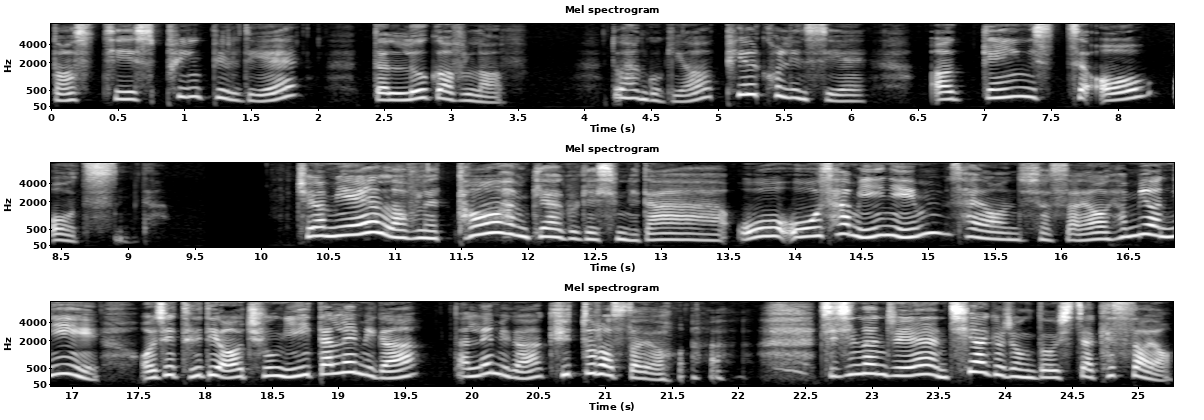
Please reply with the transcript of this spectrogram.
더스티 스프링필드의 The look of love. 또 한 곡이요. 필 콜린스의 Against All Odds입니다. 주현미의 러브레터 함께하고 계십니다. 5532님 사연 주셨어요. 현미 언니, 어제 드디어 중2 딸내미가 딸내미가 귀 뚫었어요. 지지난주엔 치아 교정도 시작했어요.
